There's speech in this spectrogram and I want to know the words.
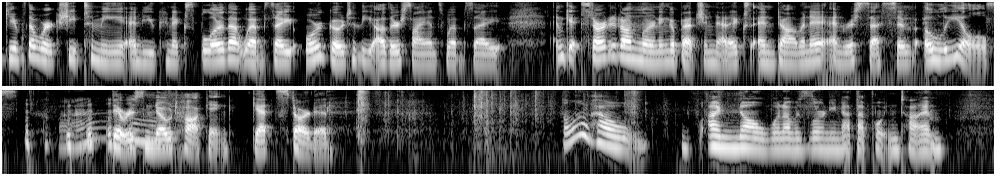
give the worksheet to me, and you can explore that website or go to the other science website. and get started on learning about genetics and dominant and recessive alleles. There is no talking. Get started. I love how I know what I was learning at that point in time.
